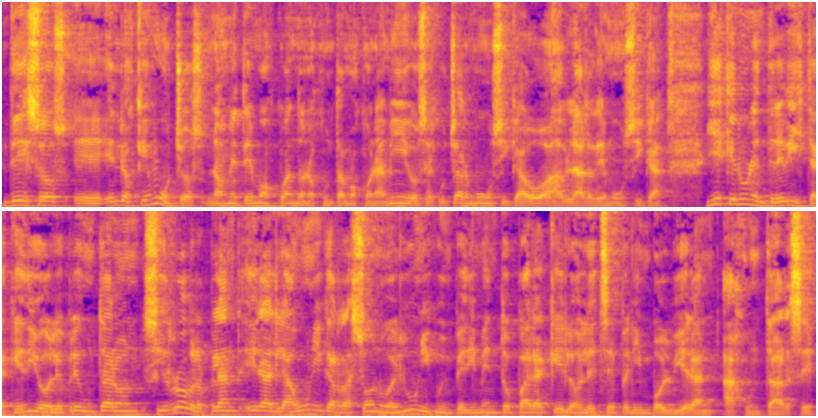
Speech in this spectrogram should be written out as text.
de esos eh, en los que muchos nos metemos cuando nos juntamos con amigos a escuchar música o a hablar de música. Y es que en una entrevista que dio le preguntaron si Robert Plant era la única razón o el único impedimento para que los Led Zeppelin volvieran a juntarse.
